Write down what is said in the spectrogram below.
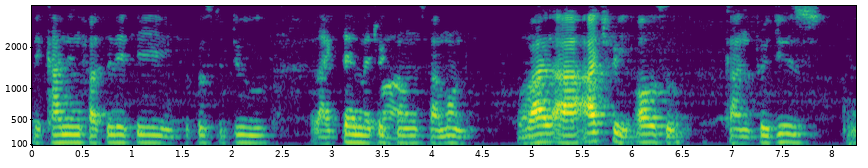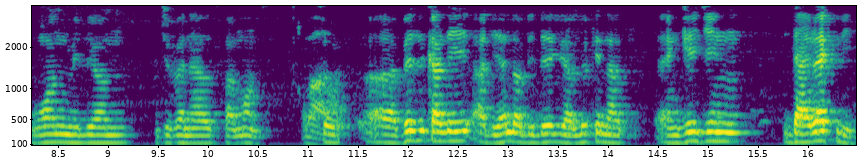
the canning facility is supposed to do like 10 metric Wow. tons per month. While our hatchery also can produce 1 million juveniles per month. Wow. So uh, basically, at the end of the day, you are looking at engaging directly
